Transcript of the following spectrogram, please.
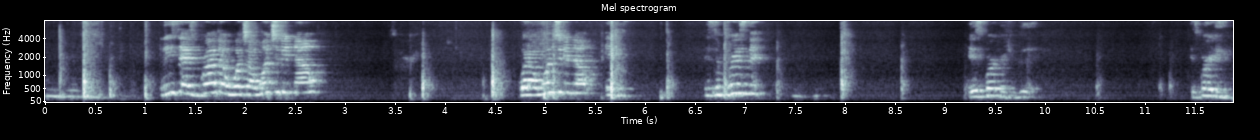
And he says, Brother, what I want you to know, what I want you to know is this imprisonment is working for good. It's working.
